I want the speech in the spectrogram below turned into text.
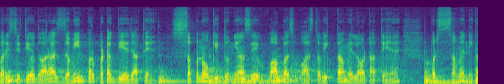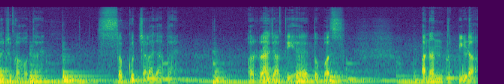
परिस्थितियों द्वारा ज़मीन पर पटक दिए जाते हैं। सपनों की दुनिया से वापस वास्तविकता में लौट आते हैं, पर समय निकल चुका होता है। सब कुछ चला जाता है। और रह जाती है तो बस अनंत पीड़ा।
